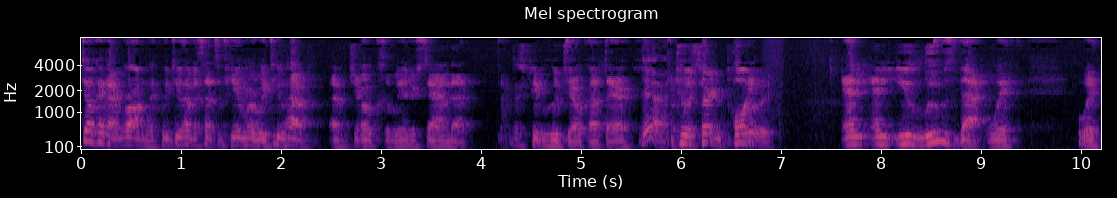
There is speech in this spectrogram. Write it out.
don't get that wrong. Like we do have a sense of humor. We do have, have jokes, and we understand that there's people who joke out there. Yeah, to a certain point, Absolutely. and and you lose that with with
